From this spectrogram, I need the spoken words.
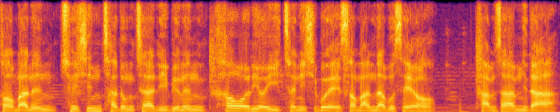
더 많은 최신 자동차 리뷰는 카워리어 2025에서 만나보세요. 감사합니다.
